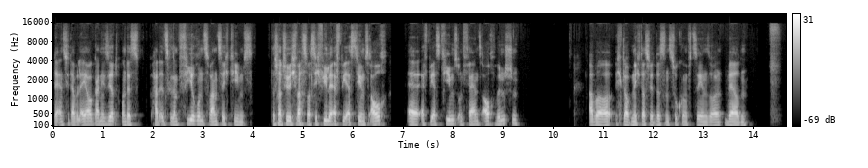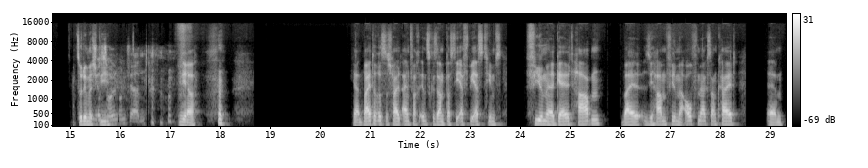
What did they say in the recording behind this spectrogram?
der NCAA organisiert und es hat insgesamt 24 Teams. Das ist natürlich was, was sich viele FBS-Teams auch, äh, FBS-Teams und Fans auch wünschen. Aber ich glaube nicht, dass wir das in Zukunft sehen sollen werden. Zudem ist wir die. Sollen und werden. ja. ja, ein weiteres ist halt einfach insgesamt, dass die FBS-Teams viel mehr Geld haben, weil sie haben viel mehr Aufmerksamkeit. Ähm,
